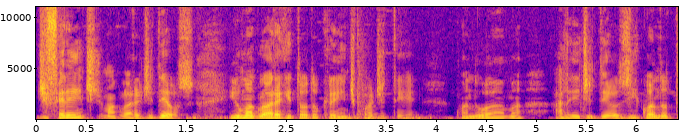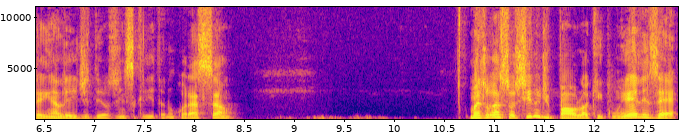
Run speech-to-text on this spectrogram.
diferente, de uma glória de Deus. E uma glória que todo crente pode ter quando ama a lei de Deus e quando tem a lei de Deus inscrita no coração. Mas o raciocínio de Paulo aqui com eles é:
